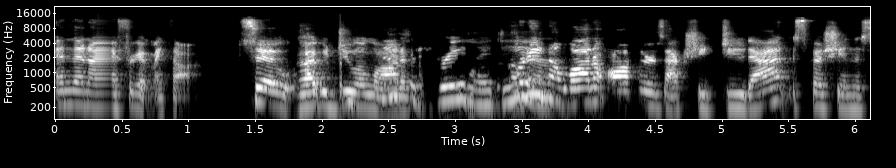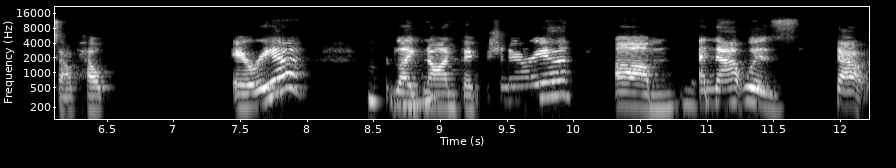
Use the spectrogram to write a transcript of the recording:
and then I forget my thought. So I would do a lot That's of a great idea. Putting a lot of authors actually do that, especially in the self-help area, mm-hmm. like nonfiction area. Um, and that was that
